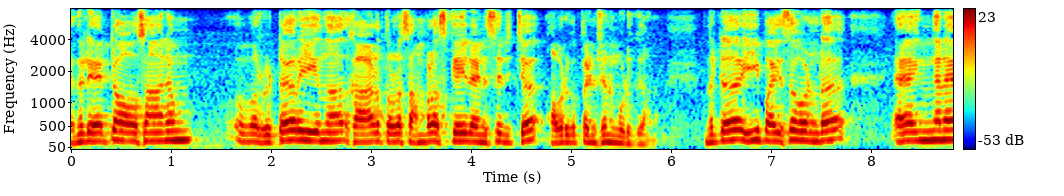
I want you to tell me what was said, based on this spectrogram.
എന്നിട്ട് ഏറ്റവും അവസാനം റിട്ടയർ ചെയ്യുന്ന കാലത്തുള്ള ശമ്പള സ്കെയിൽ അനുസരിച്ച് അവർക്ക് പെൻഷനും കൊടുക്കുകയാണ്. എന്നിട്ട് ഈ പൈസ കൊണ്ട് എങ്ങനെ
